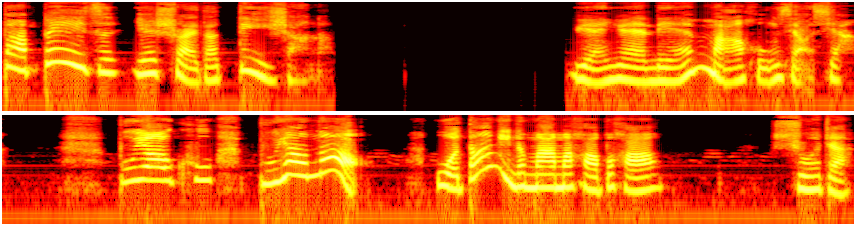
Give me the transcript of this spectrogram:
把被子也甩到地上了。圆圆连忙哄小象：“不要哭，不要闹，我当你的妈妈好不好？”说着，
